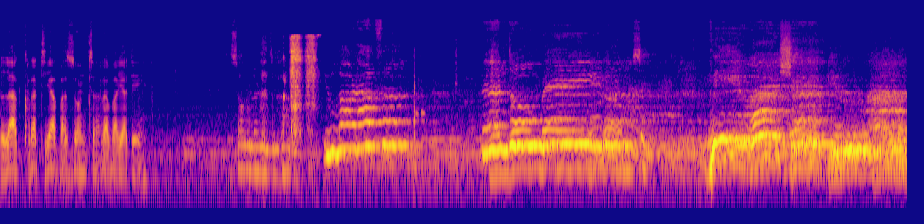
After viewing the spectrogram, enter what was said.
La kratia vazonta rabayade. It's a song we learned in Zimbabwe. You are Alpha and Omega. We worship you, our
